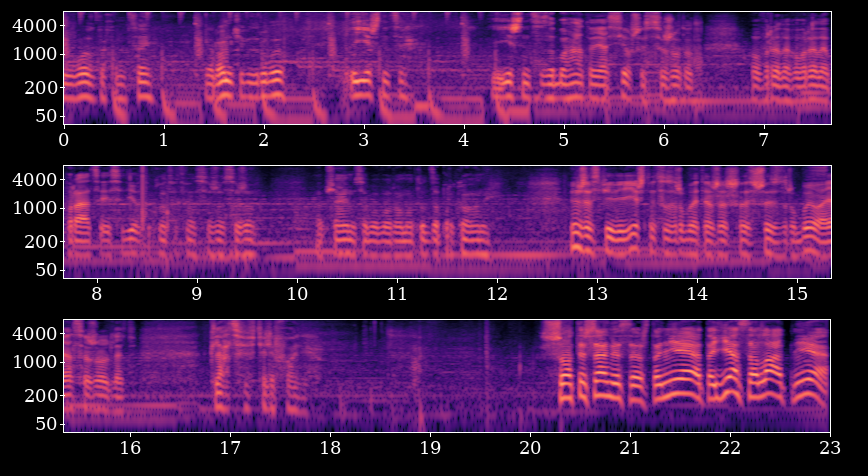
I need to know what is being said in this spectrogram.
З воздухом цей. Ромчик зробив. Яєчниця. Яєчниця забагато, я сів щось сижу тут. Говорили, говорили по рації, сидів так от тут сижу, сижу. Общаємося, бо Рома тут запаркований. Він вже вспів яєчницю зробити, вже щось, щось зробив, а я сижу, блядь, кляцаю в телефоні. Що ти ще несеш? Та ні, та є салат, ні.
